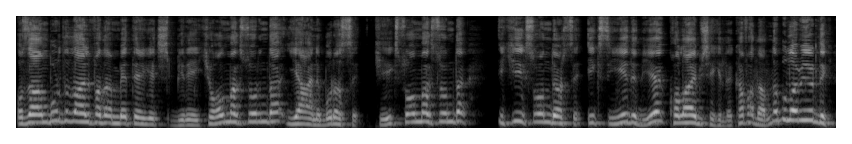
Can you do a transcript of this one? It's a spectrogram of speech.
O zaman burada da alfadan beta'ya geçiş 1'e 2 olmak zorunda. Yani burası 2x olmak zorunda. 2x 14 ise x 7 diye kolay bir şekilde kafadan da bulabilirdik.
